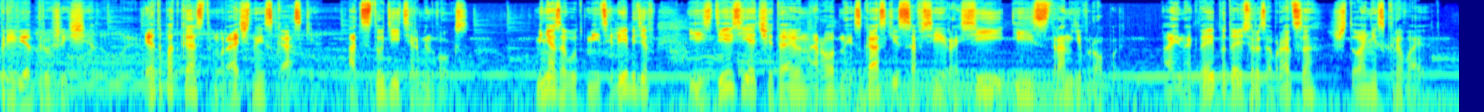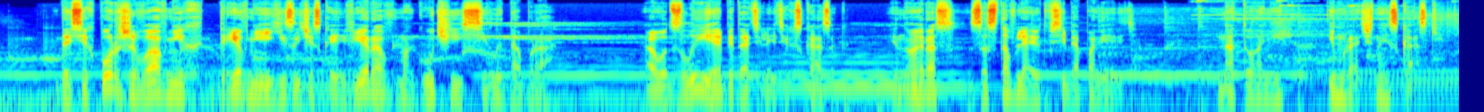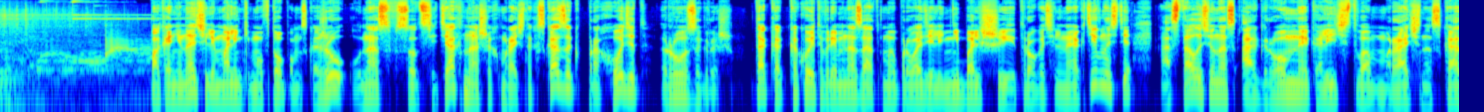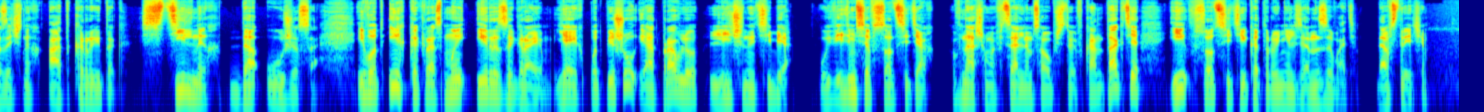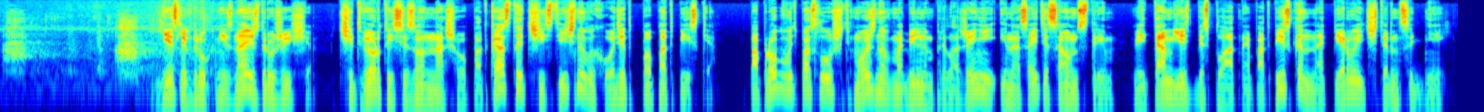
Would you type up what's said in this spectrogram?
Привет, дружище! Это подкаст «Мрачные сказки» от студии Терминвокс. Меня зовут Митя Лебедев, и здесь я читаю народные сказки со всей России и стран Европы. А иногда и пытаюсь разобраться, что они скрывают. До сих пор жива в них древняя языческая вера в могучие силы добра. А вот злые обитатели этих сказок иной раз заставляют в себя поверить. На то они и мрачные сказки. Пока не начали, маленьким офтопом скажу, у нас в соцсетях наших мрачных сказок проходит розыгрыш. Так как какое-то время назад мы проводили небольшие трогательные активности, осталось у нас огромное количество мрачно-сказочных открыток, стильных до ужаса. И вот их как раз мы и разыграем. Я их подпишу и отправлю лично тебе. Увидимся в соцсетях, в нашем официальном сообществе ВКонтакте и в соцсети, которую нельзя называть. До встречи! Если вдруг не знаешь, дружище, четвертый сезон нашего подкаста частично выходит по подписке. Попробовать послушать можно в мобильном приложении и на сайте SoundStream, ведь там есть бесплатная подписка на первые 14 дней.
